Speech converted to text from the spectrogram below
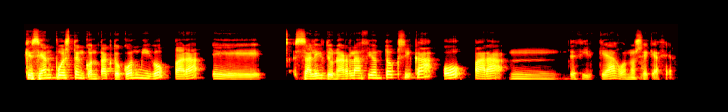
que se han puesto en contacto conmigo para eh, salir de una relación tóxica o para mm, decir, ¿qué hago? No sé qué hacer.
